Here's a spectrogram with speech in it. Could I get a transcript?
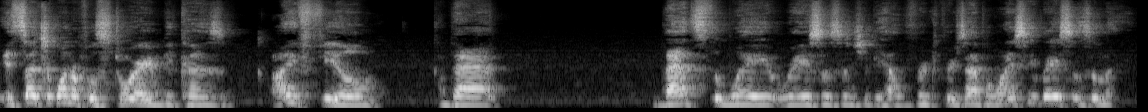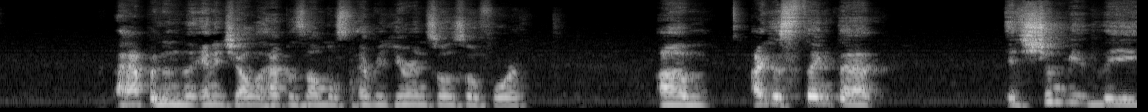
It's such a wonderful story because I feel that that's the way racism should be held. For, for example, when I see racism happen in the NHL, it happens almost every year and so on and so forth. Um, I just think that it shouldn't be the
